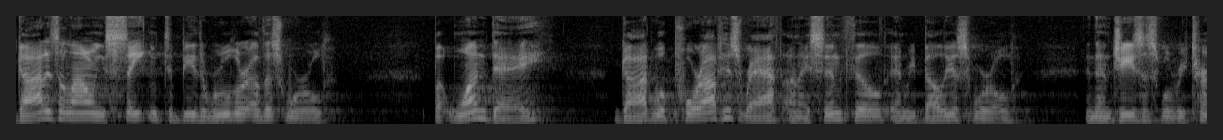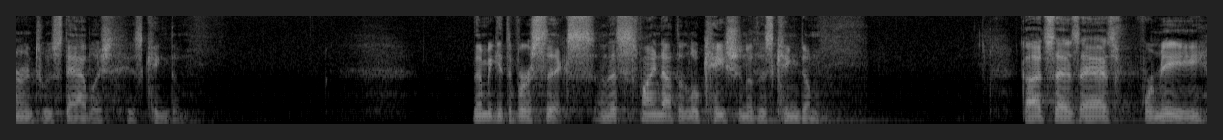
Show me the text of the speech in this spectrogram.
God is allowing Satan to be the ruler of this world, but one day, God will pour out his wrath on a sin filled and rebellious world, and then Jesus will return to establish his kingdom. Then we get to verse 6, and let's find out the location of this kingdom. God says, As for me,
